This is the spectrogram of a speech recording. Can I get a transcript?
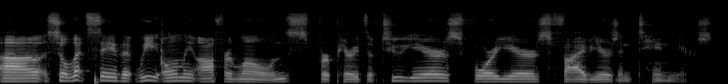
Uh, so let's say that we only offer loans for periods of two years, four years, five years, and 10 years.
